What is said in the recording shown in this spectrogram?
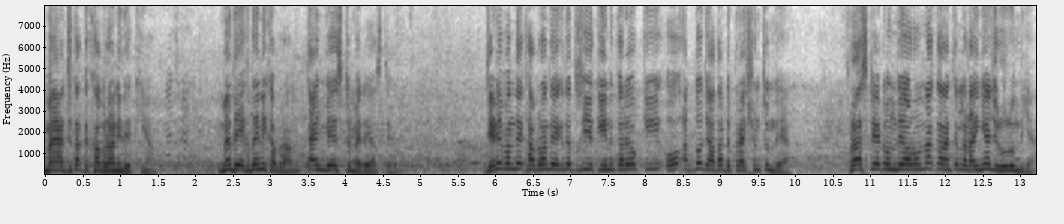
ਮੈਂ ਅੱਜ ਤੱਕ ਖਬਰਾਂ ਨਹੀਂ ਦੇਖੀਆਂ। ਮੈਂ ਦੇਖਦਾ ਹੀ ਨਹੀਂ ਖਬਰਾਂ। ਟਾਈਮ ਵੇਸਟ ਮੇਰੇ ਵਾਸਤੇ ਉਹ। ਜਿਹੜੇ ਬੰਦੇ ਖਬਰਾਂ ਦੇਖਦੇ, ਤੁਸੀਂ ਯਕੀਨ ਕਰਿਓ ਕਿ ਉਹ ਅੱਧੋ ਜ਼ਿਆਦਾ ਡਿਪਰੈਸ਼ਨ ਚ ਹੁੰਦੇ ਆ। ਫਰਸਟ੍ਰੇਟ ਹੁੰਦੇ ਆ ਔਰ ਉਹਨਾਂ ਘਰਾਂ 'ਚ ਲੜਾਈਆਂ ਜ਼ਰੂਰ ਹੁੰਦੀਆਂ।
